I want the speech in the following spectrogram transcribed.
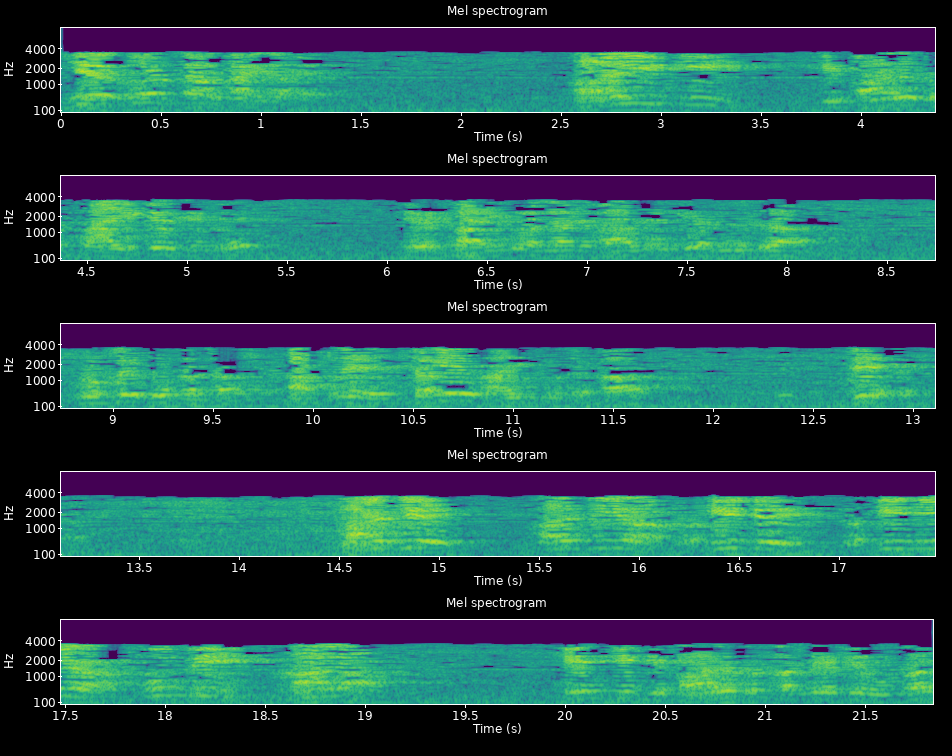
یہ کون سا فائدہ ہے؟ بھائی کی حفاظت بھائی کے ذمہ ایک بھائی کو اللہ نے بات دے دیا۔ دوسرا، دوسرے کو پتا، اپنے سگے بھائی کو سکا دے سکتا بھاجے، بھاجیاں بھتیجے بتیجیاں پوپی خالہ ان کی حفاظت کرنے کے اوپر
